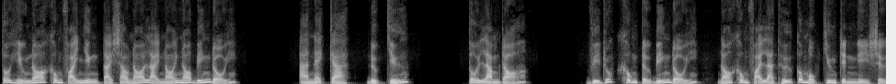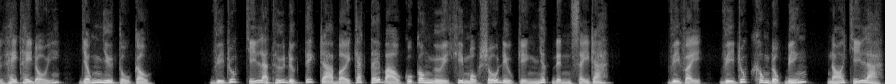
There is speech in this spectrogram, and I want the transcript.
Tôi hiểu nó không phải nhưng tại sao nó lại nói nó biến đổi? Aneka, được chứ? Tôi làm rõ. Virus không tự biến đổi, nó không phải là thứ có một chương trình nghị sự hay thay đổi, giống như tụ cầu. Virus chỉ là thứ được tiết ra bởi các tế bào của con người khi một số điều kiện nhất định xảy ra. Vì vậy, virus không đột biến, nó chỉ là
